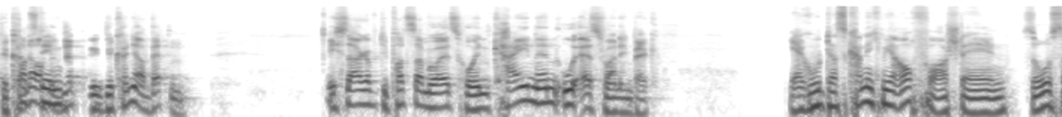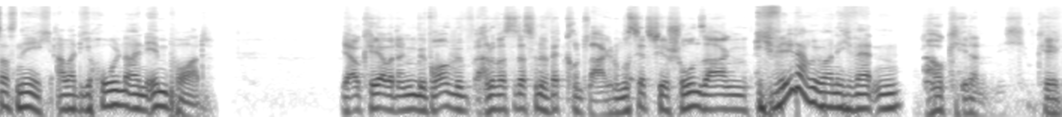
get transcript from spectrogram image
Wir können, Trotzdem, auch wir können ja wetten. Ich sage, die Potsdam Royals holen keinen US-Running Back. Ja, gut, das kann ich mir auch vorstellen. So ist das nicht. Aber die holen einen Import. Ja, okay, aber dann wir brauchen wir, hallo, was ist das für eine Wettgrundlage? Du musst jetzt hier schon sagen. Ich will darüber nicht wetten. Ah, okay, dann nicht. Okay,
